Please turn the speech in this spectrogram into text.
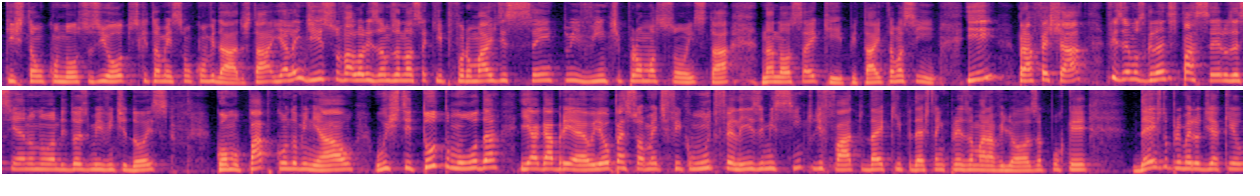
que estão conosco e outros que também são convidados, tá? E além disso, valorizamos a nossa equipe. Foram mais de 120 promoções, tá? Na nossa equipe, tá? Então, assim, e para fechar, fizemos grandes parceiros esse ano, no ano de 2022 como Papo Condominial, o Instituto Muda e a Gabriel. E eu, pessoalmente, fico muito feliz e me sinto, de fato, da equipe desta empresa maravilhosa, porque desde o primeiro dia que, eu-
